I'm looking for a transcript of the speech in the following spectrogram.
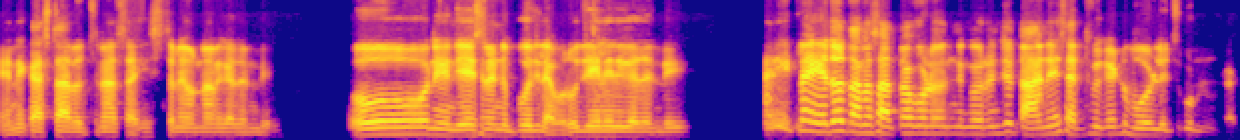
ఎన్ని కష్టాలు వచ్చినా సహిస్తూనే ఉన్నాను కదండి. ఓ నేను చేసిన పూజలు ఎవరూ చేయలేదు కదండి. అని ఇట్లా ఏదో తన సత్వగుణం గురించి తానే సర్టిఫికెట్లు బోర్డు ఇచ్చుకుంటుంటాడు.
